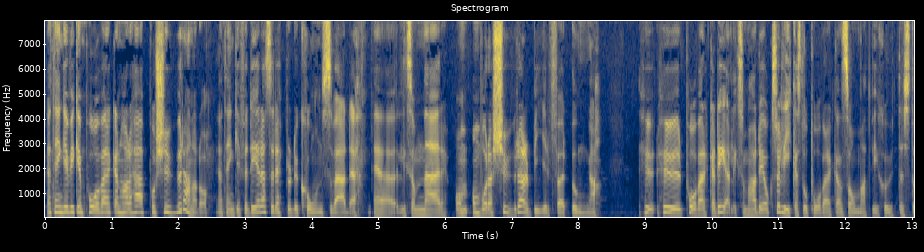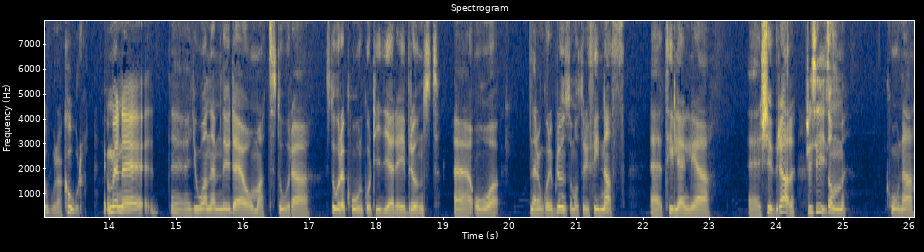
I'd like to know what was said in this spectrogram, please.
Jag tänker vilken påverkan har det här på tjurarna då? Jag tänker för deras reproduktionsvärde. Eh, liksom när, om, om våra tjurar blir för unga, hur, hur påverkar det? Liksom? Har det också lika stor påverkan som att vi skjuter stora kor? Jo, men, eh, eh, Johan nämnde ju det om att stora, stora kor går tidigare i brunst. Eh, och när de går i brunst så måste det finnas eh, tillgängliga eh, tjurar Precis. som korna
